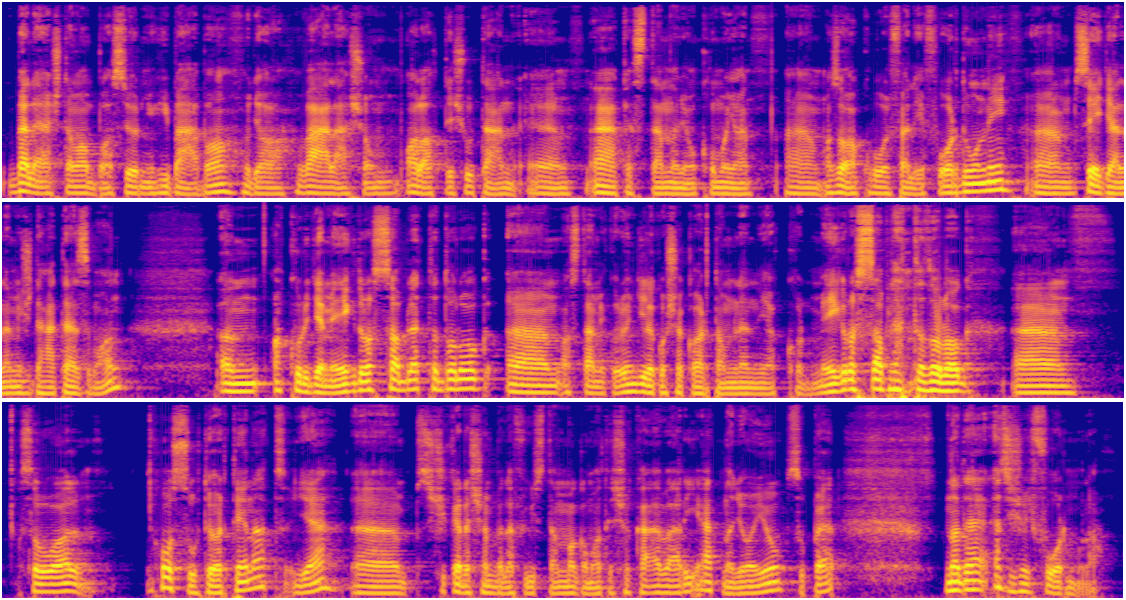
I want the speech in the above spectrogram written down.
beleestem abba a szörnyű hibába, hogy a vállásom alatt és után elkezdtem nagyon komolyan az alkohol felé fordulni, szégyellem is, de hát ez van, akkor ugye még rosszabb lett a dolog, aztán amikor öngyilkos akartam lenni, akkor még rosszabb lett a dolog, szóval Hosszú történet, ugye, sikeresen belefűztem magamat és a kálváriát, nagyon jó, szuper. Na de ez is egy formula.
